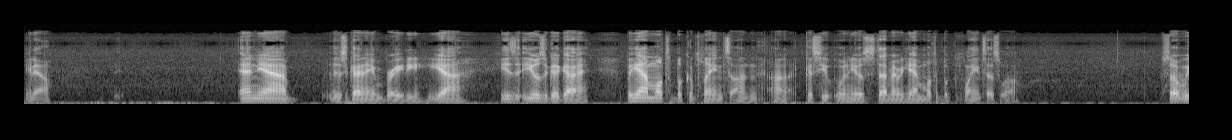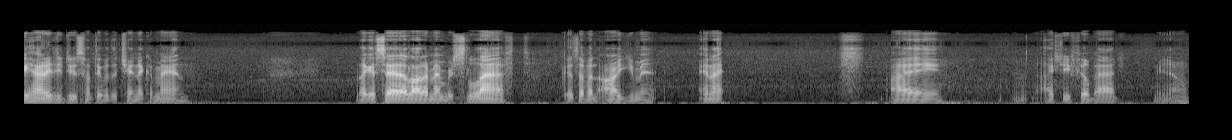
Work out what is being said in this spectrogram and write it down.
You know. And yeah, this guy named Brady. Yeah, he's he was a good guy, but he had multiple complaints on on because he when he was a staff member, he had multiple complaints as well. So we had to do something with the chain of command. Like I said, a lot of members left because of an argument and I I actually feel bad, you know.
